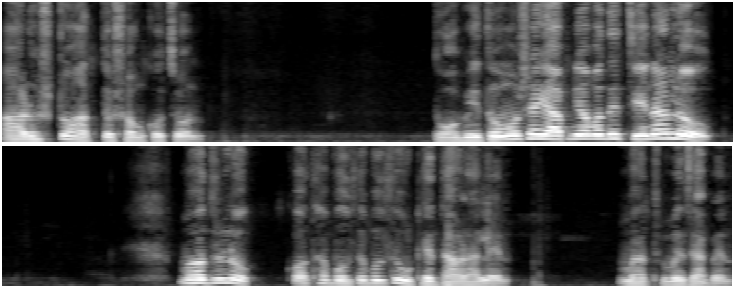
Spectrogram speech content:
আড়ষ্ট আত্মসংকোচন। তবে তো মশাই, আপনি আমাদের চেনা লোক। ভদ্রলোক কথা বলতে বলতে উঠে দাঁড়ালেন। বাথরুমে যাবেন।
